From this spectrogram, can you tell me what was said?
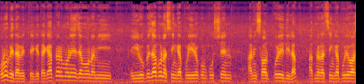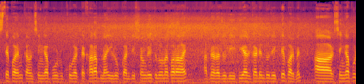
কোনো ভেদাভেদ থেকে থাকে। আপনার মনে যেমন আমি ইউরোপে যাব না, সিঙ্গাপুরে এরকম কোশ্চেন আমি সলভ করে দিলাম। আপনারা সিঙ্গাপুরেও আসতে পারেন, কারণ সিঙ্গাপুর খুব একটা খারাপ না, ইউরোপ কান্ট্রির সঙ্গেই তুলনা করা হয়। আপনারা যদি ইতিহাস গার্ডেন তো দেখতে পারবেন। আর সিঙ্গাপুর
